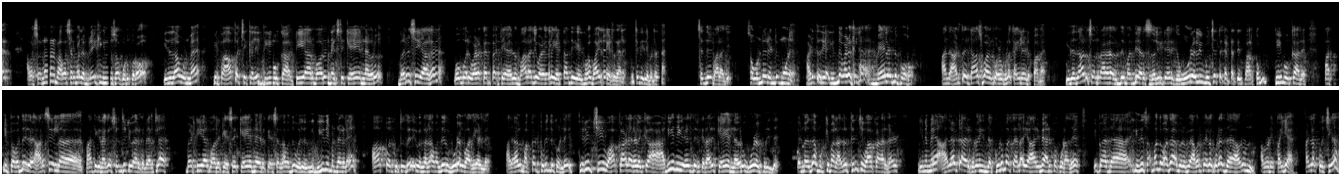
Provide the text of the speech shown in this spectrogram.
அவர் சொன்னா நம்ம அவசரமா இந்த பிரேக்கிங் நியூஸா கொடுக்குறோம். இதுதான் உண்மை. இப்ப ஆப்பச்சிக்கலில் DMK TR Balu next K N Nehru வரிசையாக ஒவ்வொரு வழக்க பாலாஜி வழக்கில் எட்டாம் தேதி வாய்தா கேட்டிருக்காரு. உச்ச நீதிமன்றத்தில் செந்தில் பாலாஜி. ஸோ ஒன்று ரெண்டு மூணு. அடுத்தது இந்த வழக்கில் மேலேருந்து போகும். அந்த அடுத்த டாஸ்மாக் வழக்குள்ள கையில் எடுப்பாங்க. இதை தான் சொல்றாங்க வந்து மத்திய அரசு சொல்லிக்கிட்டே இருக்கு. ஊழலின் உச்சத்த கட்டத்தை பார்க்கும் திமுக. பத் இப்போ வந்து அரசியலில் பார்த்தீங்கன்னாக்கா சென்சிட்டிவா இருக்கிற இடத்துல இப்போ TR Balu case K N R case எல்லாம் வந்து ஒரு நீதிமன்றங்களே ஆப்ப குத்துது. இவங்கெல்லாம் வந்து ஊழல்வாதிகள் அதனால் மக்கள் புரிந்து கொண்டு திருச்சி வாக்காளர்களுக்கு அநீதி இழைத்திருக்கிறாரு கே ஊழல் புரிந்து. என்பதுதான் முக்கியமான அதனால் திருச்சி வாக்காளர்கள் இனிமே அலர்ட்டா இருக்கணும். இந்த குடும்பத்தெல்லாம் யாருமே அனுப்பக்கூடாது. இப்ப அந்த இது சம்மந்தமாக தான் அவர் அவர் பேர்ல கூட இந்த அருண் அவருடைய பையன் கள்ளக்குறிச்சியா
